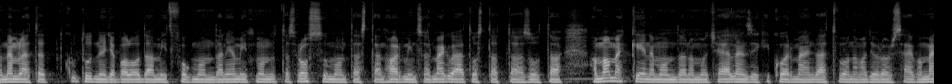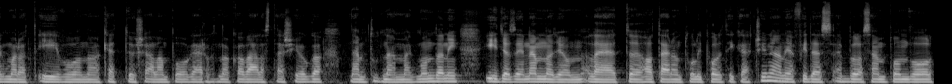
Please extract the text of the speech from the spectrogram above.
Nem lehetett tudni, hogy a baloldal mit fog mondani. Amit mondott, az rosszul mondta, aztán 30-szor megváltoztatta azóta. Ha ma meg kéne mondanom, hogyha ellenzéki kormány lett volna Magyarországon, megmaradt év volna a kettős állampolgároknak a választási joga, nem tudnám megmondani. Így azért nem nagyon lehet határon túli politikát csinálni, a Fidesz ebből a szempontból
